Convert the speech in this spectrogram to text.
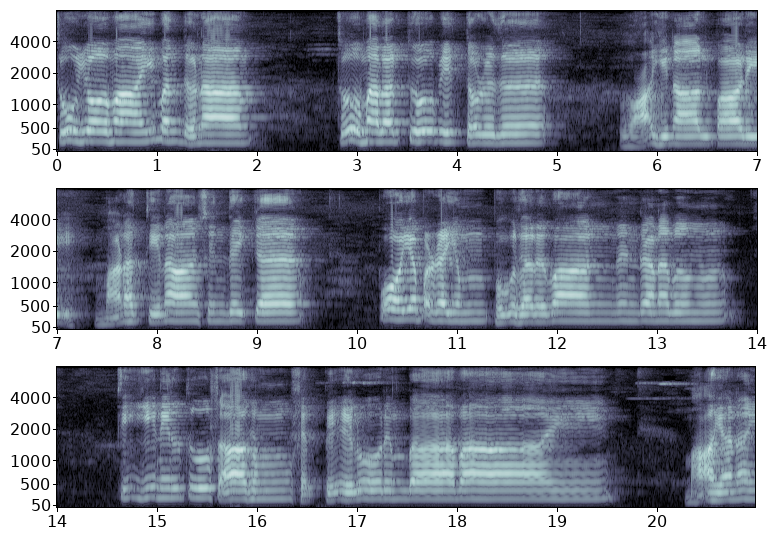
தூயோமாய் வந்து நாம் தூமலர் தூவித் தொழுது வாயினால் பாடி மனத்தினால் சிந்திக்க. போய பழையும் புகுதருவான் நின்றனவும். தீயினில் தூசாகும் செப்பேலோரெம்பாவாய் மாயனை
